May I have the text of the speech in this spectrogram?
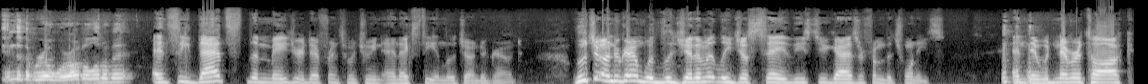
into the real world a little bit? And see, that's the major difference between NXT and Lucha Underground. Lucha Underground would legitimately just say these two guys are from the 20s. And they would never talk.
